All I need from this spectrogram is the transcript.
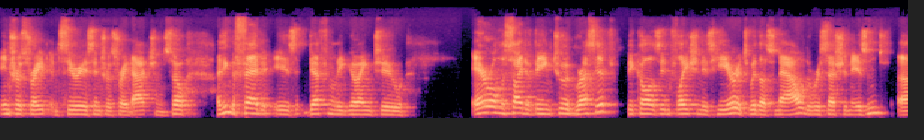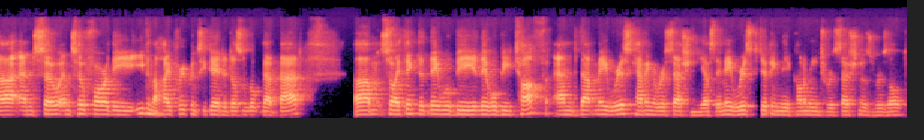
interest rate and serious interest rate action. So I think the Fed is definitely going to err on the side of being too aggressive because inflation is here it's with us now the recession isn't uh, and so and so far the even the high frequency data doesn't look that bad. Um, so i think that they will be they will be tough and that may risk having a recession. Yes they may risk tipping the economy into recession as a result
